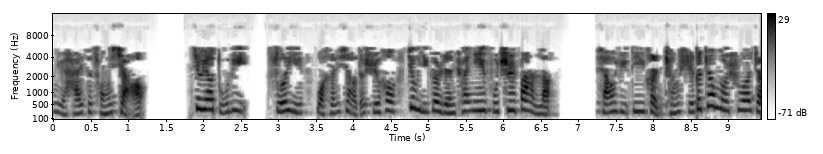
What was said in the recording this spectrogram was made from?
女孩子从小就要独立，所以我很小的时候就一个人穿衣服、吃饭了。小雨滴很诚实的这么说着，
